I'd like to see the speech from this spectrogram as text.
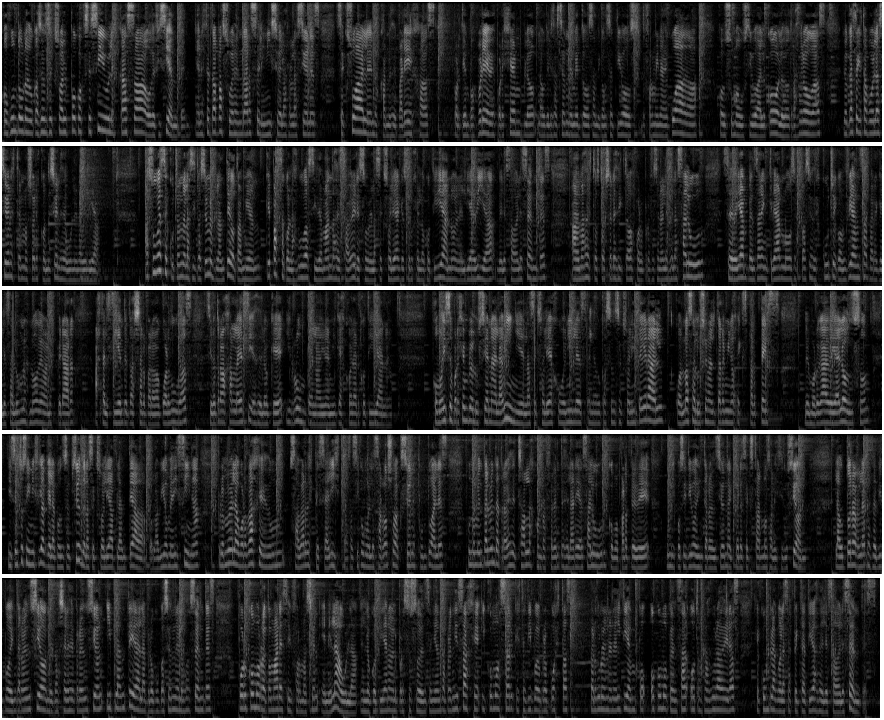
conjunto a una educación sexual poco accesible, escasa o deficiente. En esta etapa suelen darse el inicio de las relaciones sexuales, los cambios de parejas, por tiempos breves, por ejemplo, la utilización de métodos anticonceptivos de forma inadecuada, consumo abusivo de alcohol o de otras drogas, lo que hace que esta población esté en mayores condiciones de vulnerabilidad. A su vez, escuchando la situación, me planteo también qué pasa con las dudas y demandas de saberes sobre la sexualidad que surge en lo cotidiano, en el día a día de los adolescentes, además de estos talleres dictados por profesionales de la salud, se deberían pensar en crear nuevos espacios de escucha y confianza para que los alumnos no deban esperar hasta el siguiente taller para evacuar dudas, sino trabajar la ESI desde lo que irrumpe en la dinámica escolar cotidiana. Como dice, por ejemplo, Luciana Lavigne en las sexualidades juveniles en la educación sexual integral, cuando hace alusión al término expertez de Morgade y Alonso, Dice, esto significa que la concepción de la sexualidad planteada por la biomedicina promueve el abordaje de un saber de especialistas, así como el desarrollo de acciones puntuales, fundamentalmente a través de charlas con referentes del área de salud, como parte de un dispositivo de intervención de actores externos a la institución. La autora relata este tipo de intervención, de talleres de prevención y plantea la preocupación de los docentes por cómo retomar esa información en el aula, en lo cotidiano del proceso de enseñanza-aprendizaje y cómo hacer que este tipo de propuestas perduren en el tiempo o cómo pensar otras más duraderas que cumplan con las expectativas de los adolescentes.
